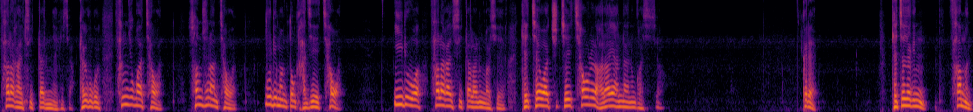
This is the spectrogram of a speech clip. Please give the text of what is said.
살아갈 수 있다는 얘기죠. 결국은 상중하 차원, 선순환 차원, 뿌리, 몸통, 가지의 차원 이루어 살아갈 수 있다는 것이에요. 개체와 주체의 차원을 알아야 한다는 것이죠. 그래. 개체적인 삶은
